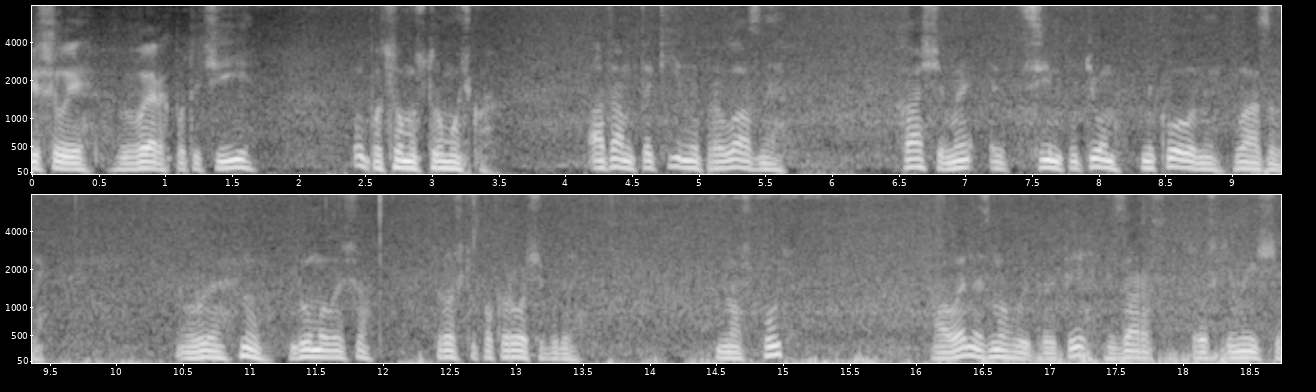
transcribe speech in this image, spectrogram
Пішли вверх по течії, ну, по цьому струмочку. А там такі непролазні хащі. Ми цим путем ніколи не лазили. Але, ну, думали, що трошки покоротше буде наш путь. Але не змогли пройти. Зараз трошки нижче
